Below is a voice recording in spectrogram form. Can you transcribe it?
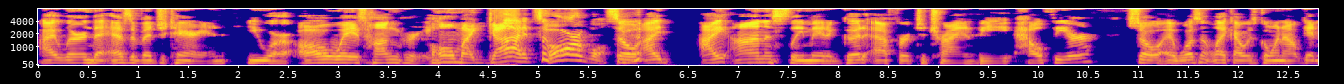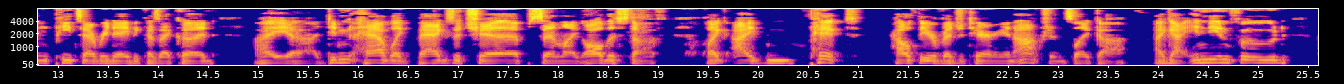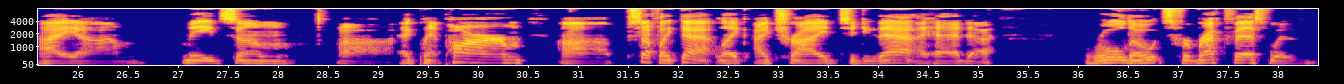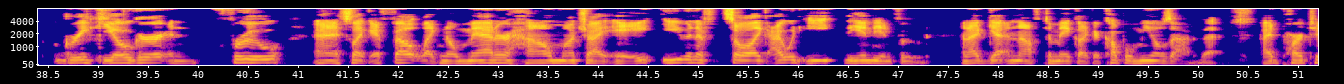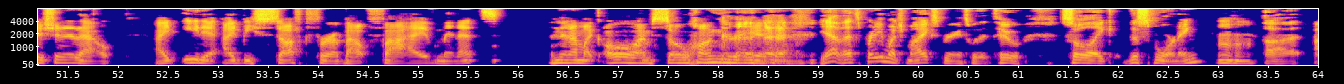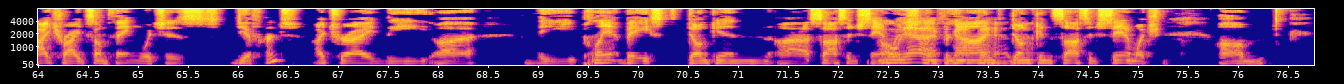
I learned that as a vegetarian, you are always hungry. Oh my god, it's horrible. So I I honestly made a good effort to try and be healthier. So it wasn't like I was going out getting pizza every day because I could. I uh, didn't have like bags of chips and like all this stuff. Like I picked healthier vegetarian options. Like uh, I got Indian food. I um, made some uh, eggplant parm, uh, stuff like that. Like I tried to do that. I had uh, rolled oats for breakfast with Greek yogurt and fruit. And it's like, it felt like no matter how much I ate, even if, so like I would eat the Indian food and I'd get enough to make like a couple meals out of it. I'd partition it out. I'd eat it. I'd be stuffed for about five minutes. And then I'm like, oh, I'm so hungry yeah, that's pretty much my experience with it too. So, like this morning, mm-hmm. uh, I tried something which is different. I tried the uh, the plant based Dunkin' uh, sausage sandwich. Oh, yeah, I the forgot that. Dunkin' sausage sandwich um,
